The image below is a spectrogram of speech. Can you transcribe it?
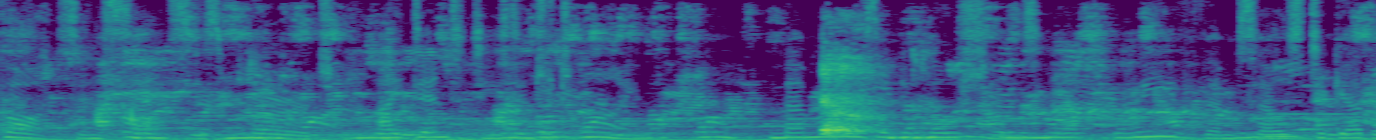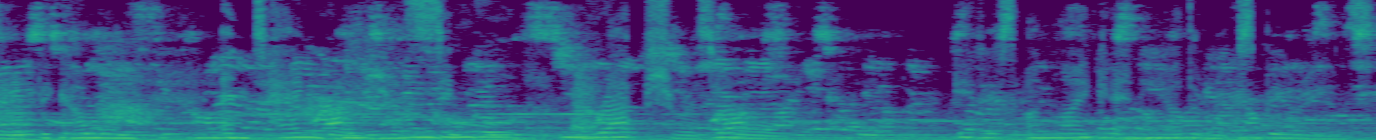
Thoughts and senses merge, identities intertwine. Memories and emotions weave themselves together, becoming entangled in a single rapturous whole. It is unlike any other experience.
